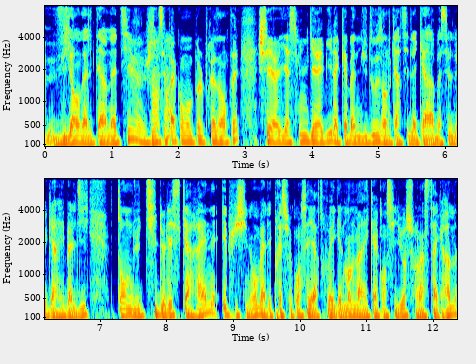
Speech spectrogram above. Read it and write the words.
viande alternative, je ne sais Mhm. pas comment on peut le présenter, chez euh, Yasmine Guéribi, la cabane du 12 dans le quartier de la Carabacelle de Garibaldi, tourne du thé de l'escarène, et puis sinon bah, les précieux conseils à retrouver également de Marika Consilio sur l'Instagram.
